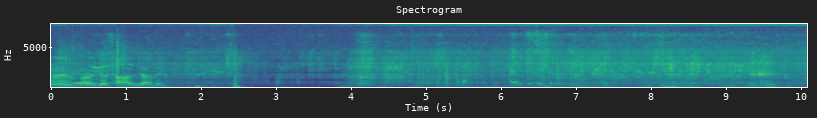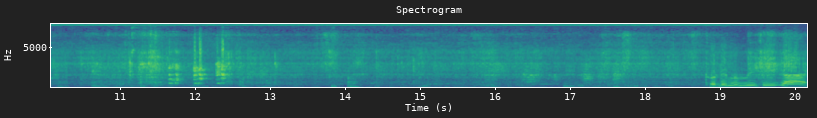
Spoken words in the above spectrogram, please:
ਐਨ ਬਣ ਜਾ ਸਾਲ ਤੁਹਾਡੀ ਮੰਮੀ ਠੀਕ ਆ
